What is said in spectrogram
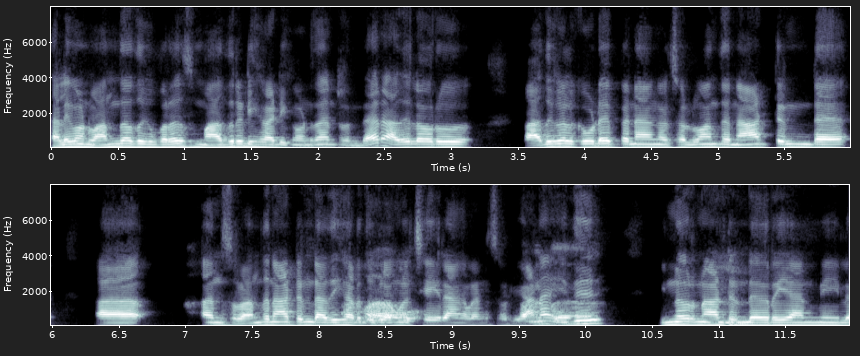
தலைவன் வந்ததுக்கு பிறகு சும்மா அதிரடி காட்டிக்கொண்டு தான் இருந்தார். அதுல ஒரு அதுகள் கூட இப்ப நாங்க சொல்லுவோம் அந்த நாட்டின் சொல்லுவோம். அந்த நாட்டின் அதிகாரத்துக்குள்ள அவங்க செய்யறாங்களன்னு சொல்லி. ஆனா இது இன்னொரு நாட்டின் இறையாண்மையில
